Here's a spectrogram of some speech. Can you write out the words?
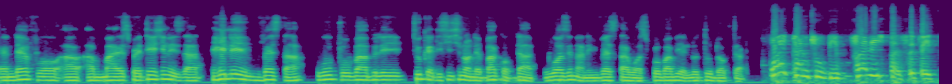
And therefore, uh, uh, my expectation is that any investor who probably took a decision on the back of that wasn't an investor, was probably a lotto doctor. Why can't you be very specific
